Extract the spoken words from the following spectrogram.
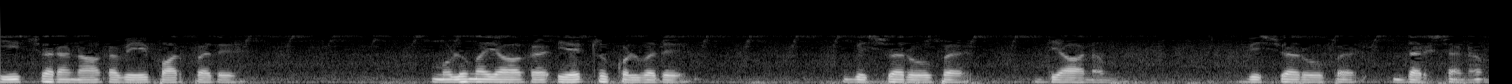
ஈஸ்வரனாகவே பார்ப்பது முழுமையாக ஏற்றுக்கொள்வது விஸ்வரூப தியானம் விஸ்வரூப தர்சனம்.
